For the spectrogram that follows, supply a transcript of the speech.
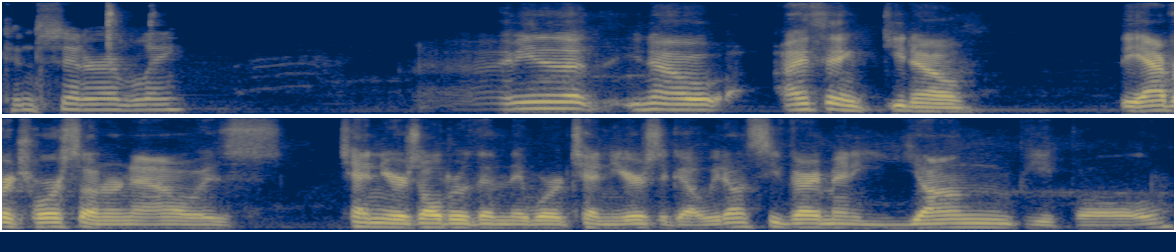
considerably? I mean, uh, you know, I think you know, the average horse owner now is 10 years older than they were 10 years ago. We don't see very many young people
